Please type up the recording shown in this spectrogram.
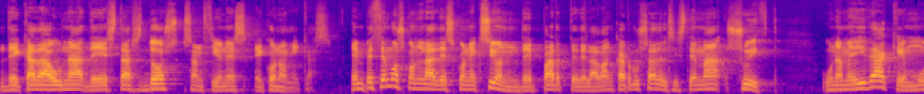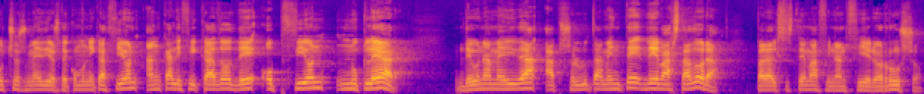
de cada una de estas dos sanciones económicas. Empecemos con la desconexión de parte de la banca rusa del sistema SWIFT una medida que muchos medios de comunicación han calificado de opción nuclear, de una medida absolutamente devastadora para el sistema financiero ruso.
